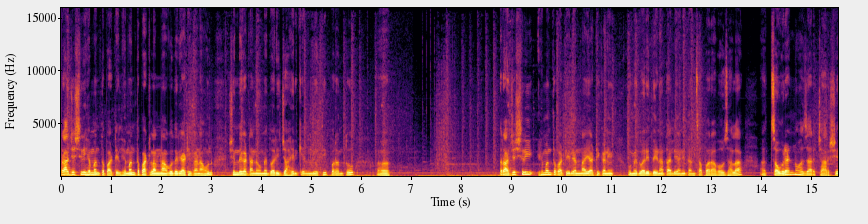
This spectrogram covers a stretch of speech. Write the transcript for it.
राजश्री हेमंत पाटील. हेमंत पाटलांना अगोदर या ठिकाणाहून शिंदे गटाने उमेदवारी जाहीर केलेली होती परंतु राजश्री हेमंत पाटील यांना या ठिकाणी उमेदवारी देण्यात आली आणि त्यांचा पराभव झाला. चौऱ्याण्णव हजार चारशे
